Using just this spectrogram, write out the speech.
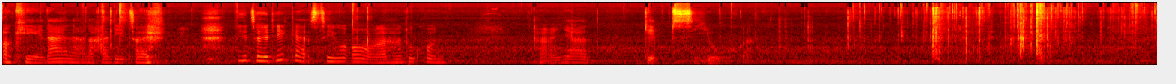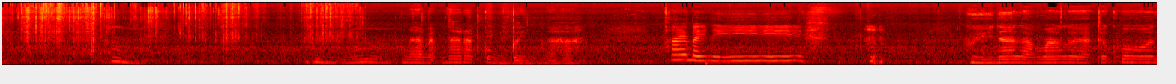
โอเคได้แล้วนะคะ ดีใจ ดีใจที่แกะซีลออกนะคะ ทุกคนขออนุญาตเก็บซีลก่อนมอืมมาแบบน่ารักกลุ่มกลิ่งนะคะไพ่ใบนี้เฮ้ยน่ารักมากเลยอะทุกคน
